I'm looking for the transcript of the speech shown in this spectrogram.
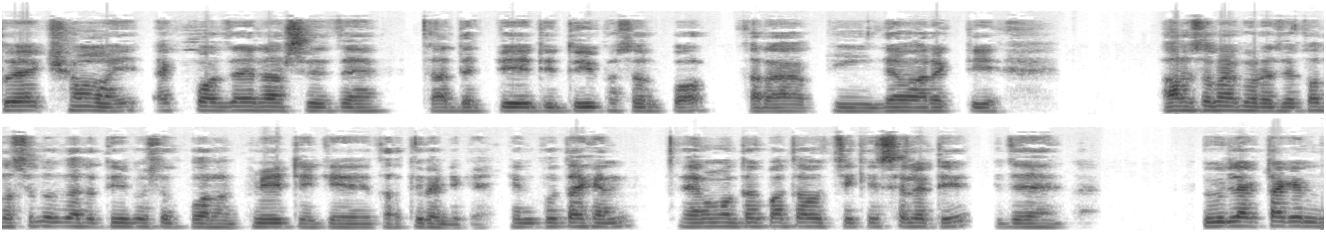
তো এক সময় এক পর্যায়ে আসে যে তাদের বিয়েটি দুই বছর পর তারা দেওয়ার একটি আলোচনা করে যে কথা ছিল যারা দুই বছর পর মেয়েটিকে তারা তুলে নিবে। কিন্তু দেখেন, এর মধ্যে কথা হচ্ছে কি, ছেলেটি যে দুই লাখ টাকা কিন্তু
